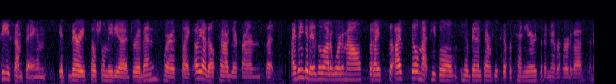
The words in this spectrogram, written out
see something, and it's very social media driven, where it's like, oh yeah, they'll tag their friends, but I think it is a lot of word of mouth. But I, st- I've still met people who have been in San Francisco for ten years that have never heard of us and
